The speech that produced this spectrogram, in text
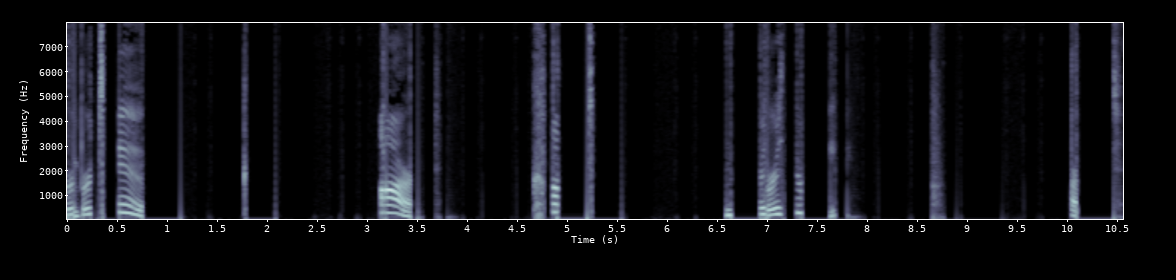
number two. Art. Cut number three. Heart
